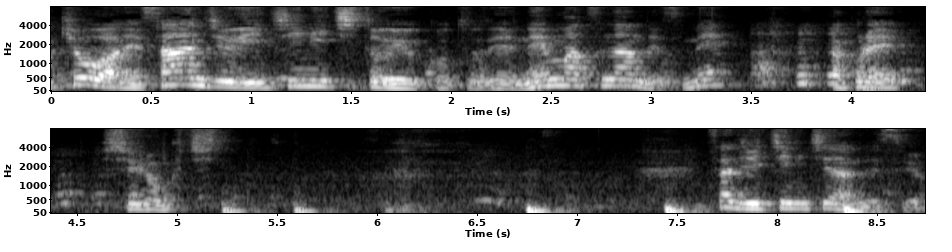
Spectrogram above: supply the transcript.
今日はね31日ということで年末なんですね。あこれ収録地。31日なんですよ。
